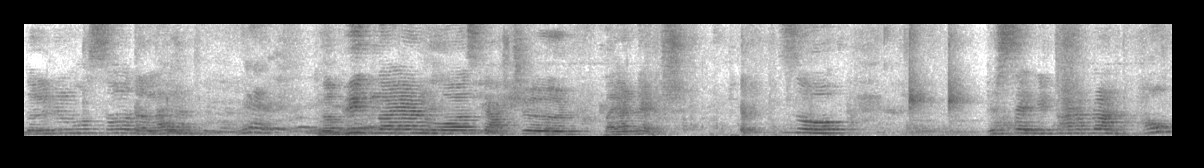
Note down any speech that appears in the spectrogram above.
the little mouse saw the lion. The big lion was captured by a net. So, it said, it thought of plan, how,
